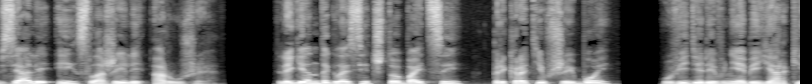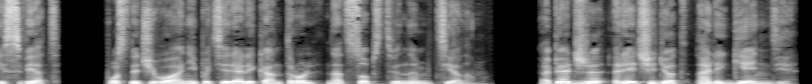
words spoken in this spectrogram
взяли и сложили оружие. Легенда гласит, что бойцы, прекратившие бой, увидели в небе яркий свет, после чего они потеряли контроль над собственным телом. Опять же, речь идет о легенде,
